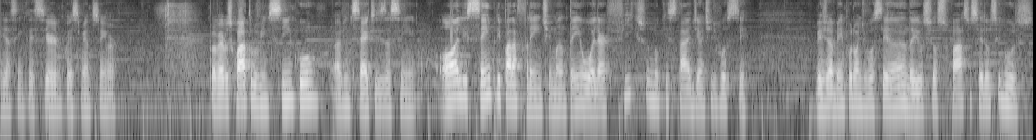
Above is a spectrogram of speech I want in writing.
e assim crescer no conhecimento do Senhor. Provérbios 4, 25 a 27 diz assim: Olhe sempre para frente, mantenha o olhar fixo no que está diante de você. Veja bem por onde você anda e os seus passos serão seguros.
